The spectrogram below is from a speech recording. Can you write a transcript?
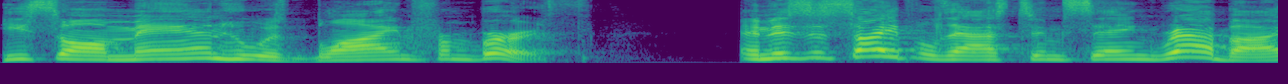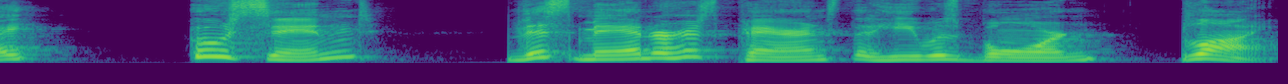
he saw a man who was blind from birth. And his disciples asked him, saying, Rabbi, who sinned, this man or his parents, that he was born blind?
